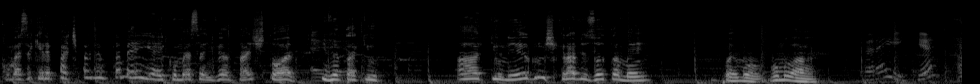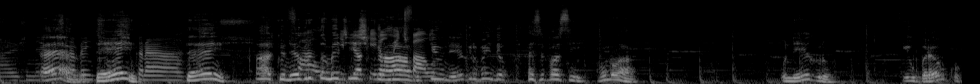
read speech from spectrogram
começa a querer partir pra dentro também. E aí começa a inventar história. É. Inventar que o. Ah, que o negro escravizou também. Pô, irmão, vamos lá. Peraí, quê? Ah, os negros É, também tem, tinham escravos. Tem. Ah, que o negro Falam, também e tinha que escravo, que falam. o negro vendeu. Aí você fala assim, vamos lá. O negro e o branco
